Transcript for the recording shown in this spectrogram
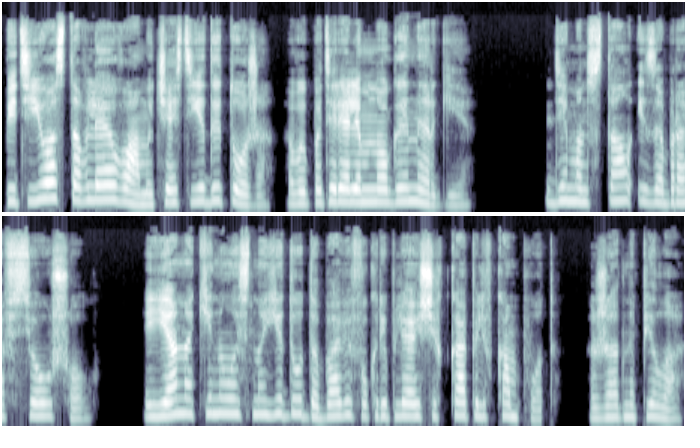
Питье оставляю вам, и часть еды тоже. Вы потеряли много энергии». Демон встал и, забрав все, ушел. Я накинулась на еду, добавив укрепляющих капель в компот. Жадно пила.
